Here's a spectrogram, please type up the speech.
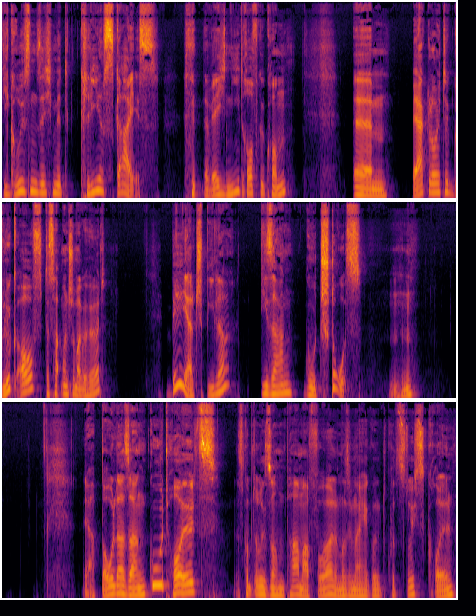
Die grüßen sich mit Clear Skies. da wäre ich nie drauf gekommen. Ähm, Bergleute, Glück auf, das hat man schon mal gehört. Billardspieler, die sagen gut Stoß. Mhm. Ja, Bowler sagen gut Holz. Das kommt übrigens noch ein paar Mal vor. Da muss ich mal hier kurz durchscrollen.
